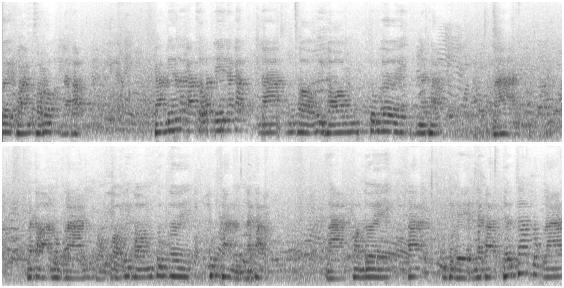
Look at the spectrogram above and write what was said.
ด้วยความเคารพนะครับกราบเรียนและกราบสวัสดีนะครับนาอุทองวิทองตุ้มเอยนะครับนา แล้วก็ลูกหลานของพ่อวิทองตุ้มเอยทุกท่านนะครับนาพร้อมโดยพระอิทธิเบศนะครับเชิญครับลูกหลาน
